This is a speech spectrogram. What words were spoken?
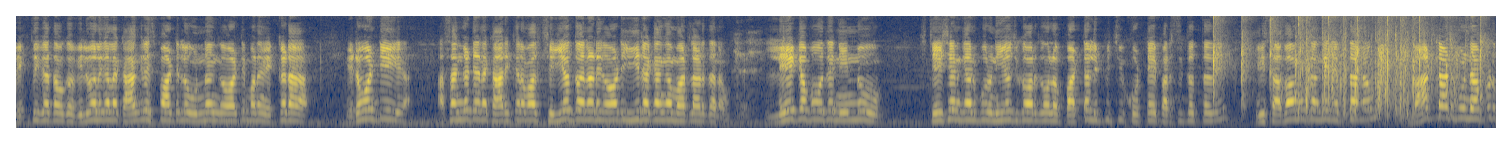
వ్యక్తిగత ఒక విలువలు గల కాంగ్రెస్ పార్టీలో ఉన్నాం కాబట్టి మనం ఎక్కడ ఎటువంటి అసంఘటన కార్యక్రమాలు చేయొద్దు అన్నాడు కాబట్టి ఈ రకంగా మాట్లాడుతున్నాం. లేకపోతే నిన్ను స్టేషన్ కనుపూర్ నియోజకవర్గంలో బట్టలు ఇప్పించి కొట్టే పరిస్థితి వస్తుంది ఈ సభాముఖంగా చెప్తాను. మాట్లాడుకున్నప్పుడు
